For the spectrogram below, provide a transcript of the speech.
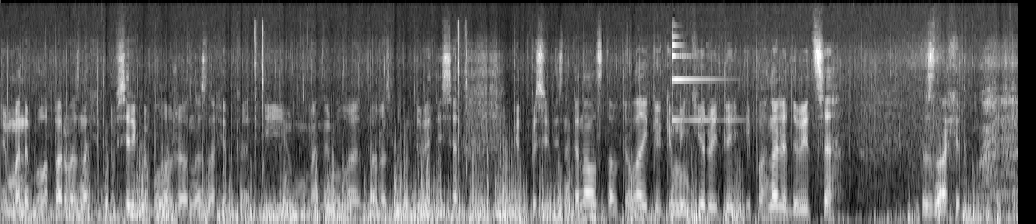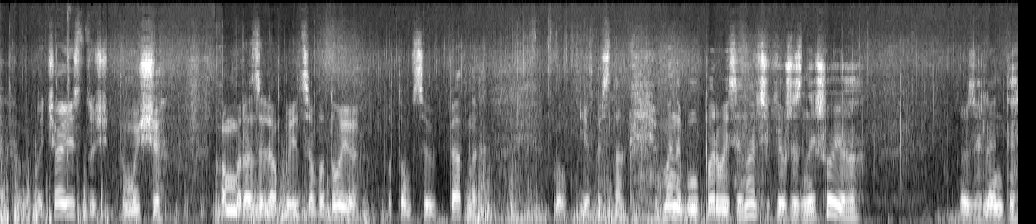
І в мене була перша знахідка, в Сіріка була вже одна знахідка, і в мене була. Зараз будемо дивитися. Підписуйтесь на канал, ставте лайки, коментуйте і погнали дивитися знахідку. Вибачаюсь, тому що камера заляпується водою, потім все в п'ятнах. Ну, якось так. У мене був перший сигнальчик, я вже знайшов його. Ось гляньте.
